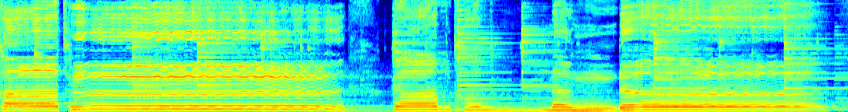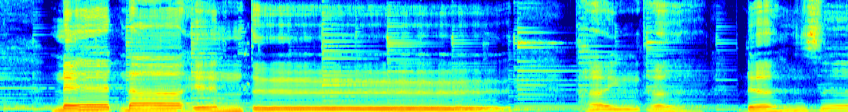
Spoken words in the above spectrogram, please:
tha thứ na hiền từ. Thành thơ đơn sơ.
